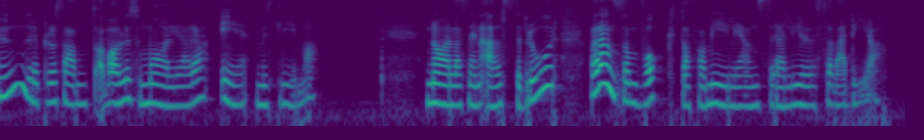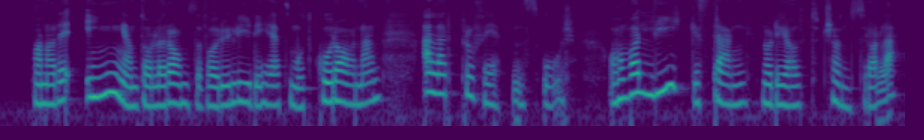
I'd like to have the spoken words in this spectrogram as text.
100% av alle somaliere er muslimer. Nala sin eldste bror var den som vokta familiens religiøse verdier. Han hadde ingen toleranse for ulydighet mot Koranen eller profetens ord, og han var like streng når det gjaldt kjønnsroller.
